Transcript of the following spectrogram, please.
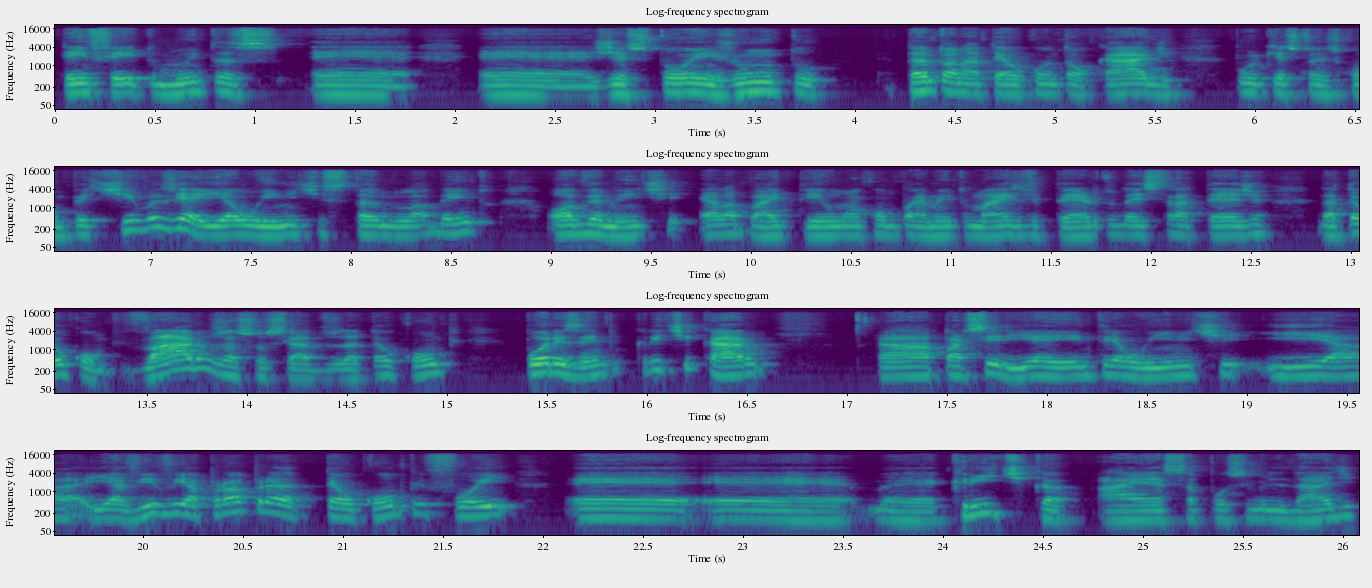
tem feito muitas é, é, gestões junto, tanto a Anatel quanto ao CAD, por questões competitivas, e aí a Winit estando lá dentro, obviamente ela vai ter um acompanhamento mais de perto da estratégia da Telcomp. Vários associados da Telcomp, por exemplo, criticaram a parceria entre a Winit e a, e a Vivo, e a própria Telcomp foi é, é, é, crítica a essa possibilidade,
